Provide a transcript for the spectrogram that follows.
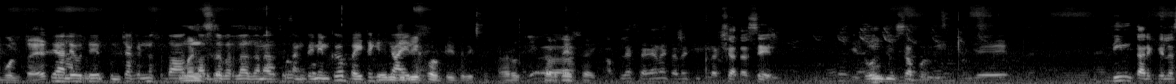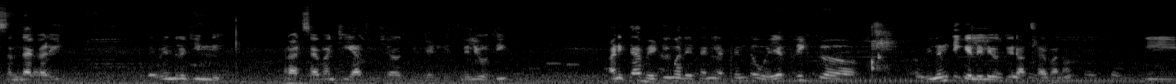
बोलतायत ते आले होते. तुमच्याकडनं सुद्धा. अर्ज भरला जाणार असं सांगते नेमकं बैठकीत काय फोर्टी थ्री आपल्या सगळ्यांना कदाचित लक्षात असेल की दोन दिवसापूर्वी म्हणजे तीन तारखेला संध्याकाळी देवेंद्रजींनी राजसाहेबांची याच विषयावरची भेट घेतलेली होती. आणि त्या भेटीमध्ये त्यांनी अत्यंत वैयक्तिक विनंती केलेली होती राजसाहेबांना की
